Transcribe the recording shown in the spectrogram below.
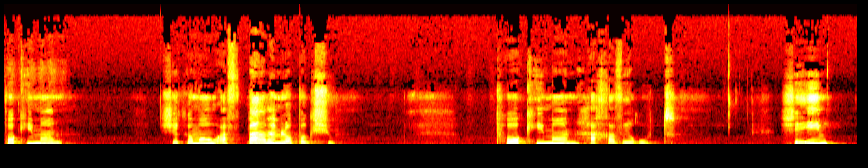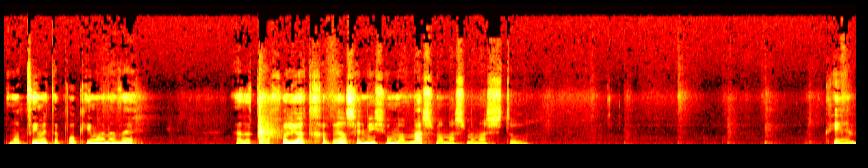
פוקימון שכמוהו אף פעם הם לא פגשו. פוקימון החברות. שאם מוצאים את הפוקימון הזה, אז אתה יכול להיות חבר של מישהו ממש ממש ממש טוב. כן.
